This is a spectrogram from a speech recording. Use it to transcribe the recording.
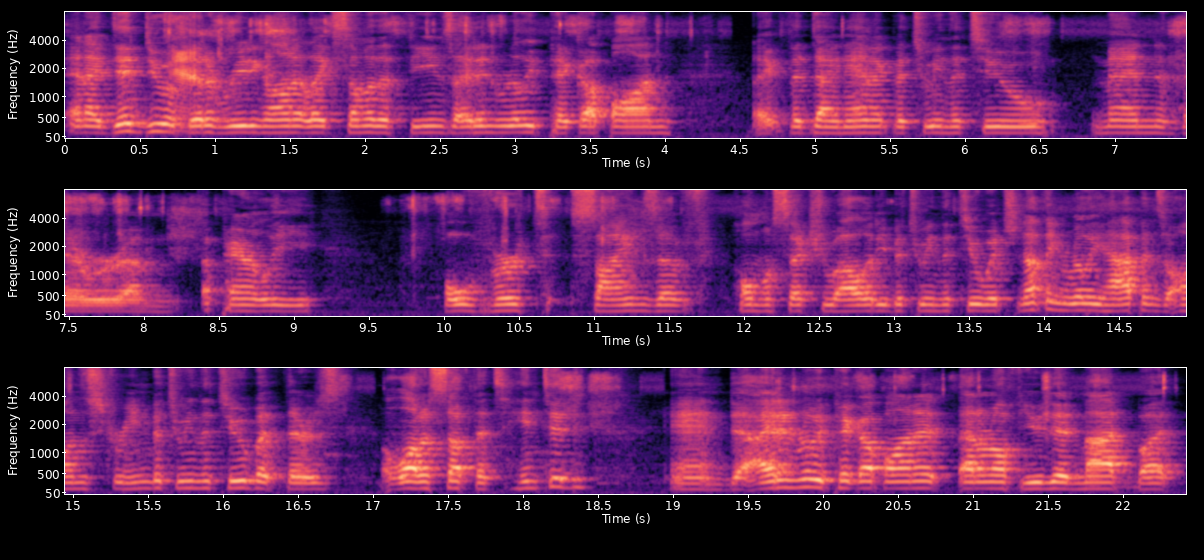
And I did do a bit of reading on it, like some of the themes I didn't really pick up on, like the dynamic between the two men. There were um, apparently overt signs of homosexuality between the two, which nothing really happens on screen between the two, but there's a lot of stuff that's hinted. And I didn't really pick up on it. I don't know if you did, Matt, but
